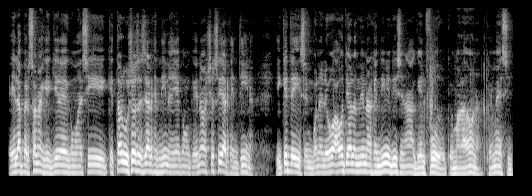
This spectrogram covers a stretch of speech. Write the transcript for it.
es la persona que quiere, como decir, que está orgulloso de ser argentina y es como que no, yo soy de Argentina. ¿Y qué te dicen? Ponele vos, a vos te hablan de un argentino y te dicen, ah, que el fútbol, que Maradona, que Messi,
